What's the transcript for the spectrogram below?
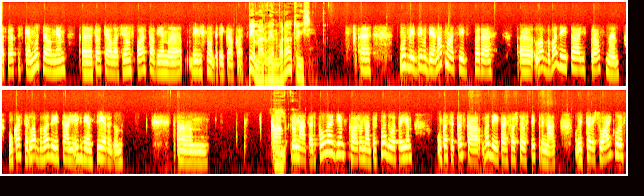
ar praktiskiem uzdevumiem uh, sociālās jomas pārstāvjiem uh, bija visnoderīgākās. Piemēru vienu varētu īsi. Uh, mums bija divu dienu apmācības par uh, uh, laba vadītāja prasmēm un kas ir laba vadītāja ikdienas ieradumi. Um, kā runāt ar kolēģiem, kā runāt ar padotajiem, un kas ir tas, kā vadītājs var sevi stiprināt. Un ir sevišķi laikos,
